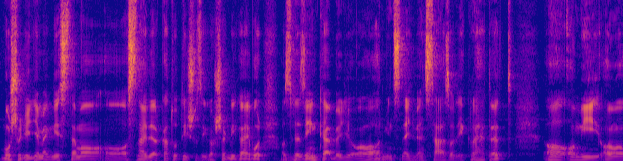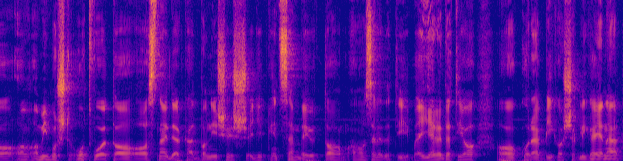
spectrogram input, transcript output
most, hogy ugye megnéztem a, a Snyder Cut-ot is az igazságligájából, az ez inkább egy 30-40 százalék lehetett, a, ami, a, a, ami most ott volt a, a Snyder Cut-ban is, és egyébként szembe jött a, az eredeti, egy eredeti a, a korábbi igazságligájánál.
